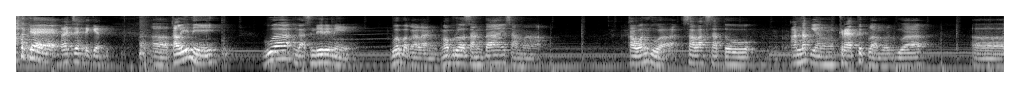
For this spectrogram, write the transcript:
Oke, receh dikit. Eh, kali ini gua nggak sendiri nih. Gua bakalan ngobrol santai sama kawan gua, salah satu anak yang kreatif lah menurut gua. Eh,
